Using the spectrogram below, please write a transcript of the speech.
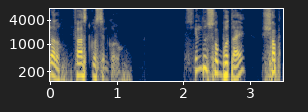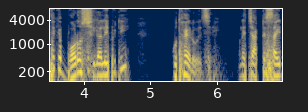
চলো ফার্স্ট কোশ্চেন করো। সিন্ধু সভ্যতায় সব থেকে বড় শিলালিপিটি কোথায় রয়েছে? মানে চারটে সাইট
